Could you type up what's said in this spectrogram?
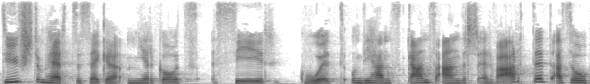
tiefstem Herzen sagen, mir geht es sehr gut. Und ich habe es ganz anders erwartet. Also,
